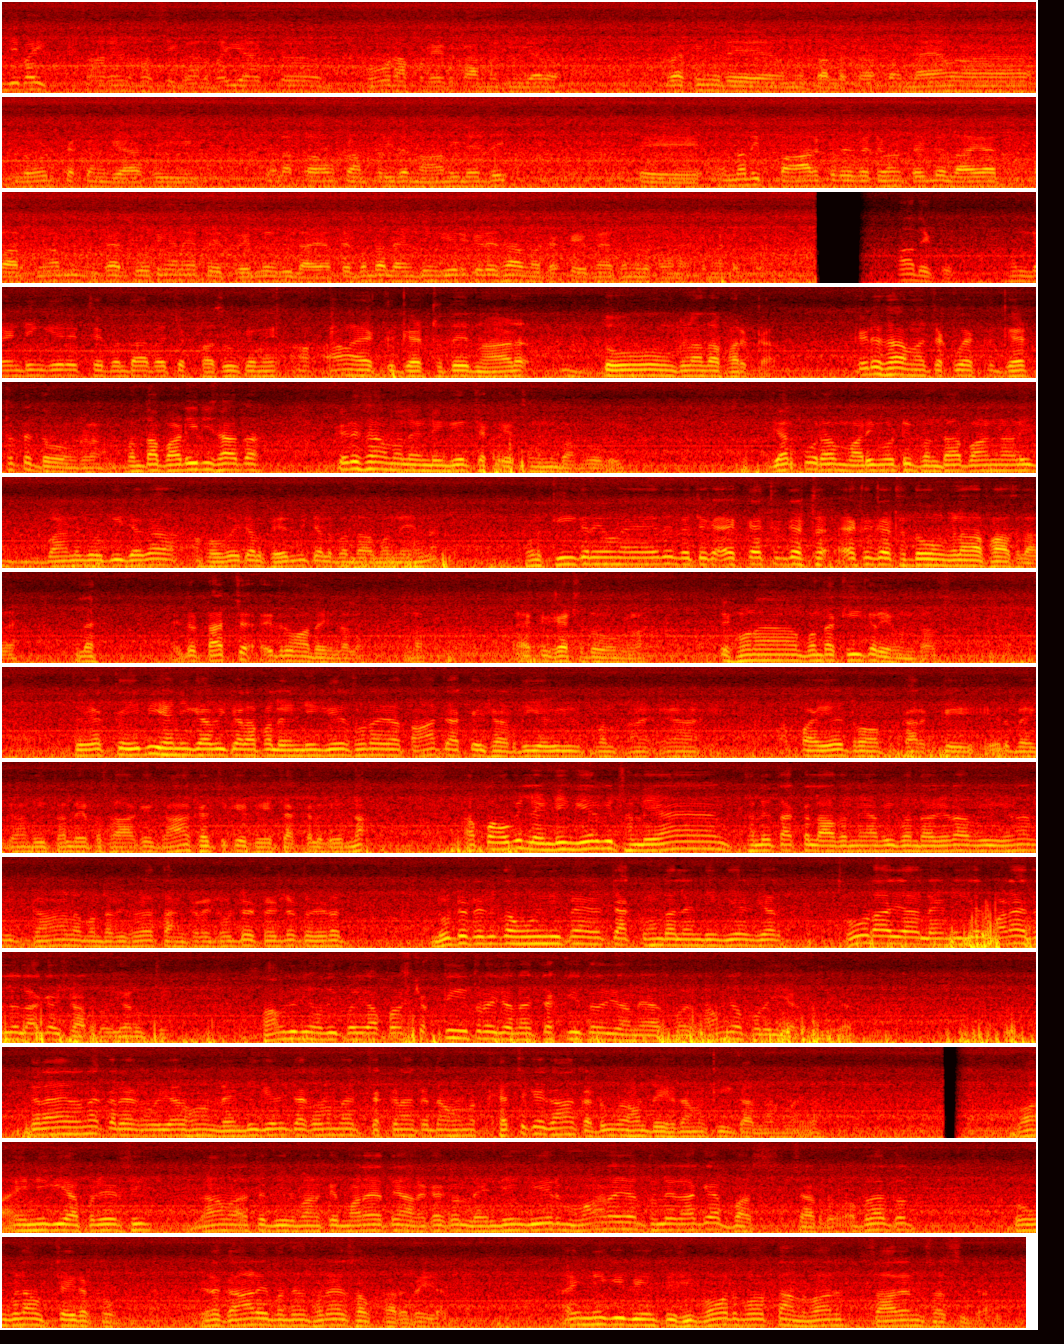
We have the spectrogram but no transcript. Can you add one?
ਹਾਂਜੀ ਬਾਈ ਸਾਰਿਆਂ ਨੂੰ ਸਤਿ ਸ਼੍ਰੀ ਅਕਾਲ ਬਾਈ ਅੱਜ ਹੋਰ ਅਪਡੇਟ ਕਰਨ ਦੀ ਯਾਰ ਟਰੈਕਿੰਗ ਦੇ ਮੁਤਲਕ ਆਪਾਂ ਮੈਂ ਹੁਣ ਲੋਡ ਚੱਕਣ ਗਿਆ ਸੀ। ਚਲ ਆਪਾਂ ਉਹ ਕੰਪਨੀ ਦਾ ਨਾਮ ਨਹੀਂ ਲੈਂਦੇ। ਤੇ ਉਹਨਾਂ ਦੀ ਪਾਰਕ ਦੇ ਵਿੱਚ ਹੁਣ ਟ੍ਰੇਲਰ ਲਾਇਆ। ਪਾਰਕਿੰਗਾਂ ਵੀ ਖੈਰ ਛੋਟੀਆਂ ਨੇ ਤੇ ਟ੍ਰੇਲਰ ਵੀ ਲਾਇਆ। ਤੇ ਬੰਦਾ ਲੈਂਡਿੰਗ ਗੇਅਰ ਕਿਹੜੇ ਹਿਸਾਬ ਨਾਲ ਚੱਕੇ? ਮੈਂ ਤੁਹਾਨੂੰ ਦਿਖਾਉਣਾ ਇੱਕ ਮਿੰਟ ਆਹ ਦੇਖੋ, ਹੁਣ ਲੈਂਡਿੰਗ ਗੇਅਰ ਇੱਥੇ ਬੰਦਾ ਵਿੱਚ ਫਸੂ ਕਿਵੇਂ? ਆ ਇੱਕ ਗਿੱਠ ਦੇ ਨਾਲ ਦੋ ਉਂਗਲਾਂ ਦਾ ਫ਼ਰਕ ਆ। ਕਿਹੜੇ ਹਿਸਾਬ ਨਾਲ ਚੱਕੂ? ਇੱਕ ਗਿੱਠ ਤੇ ਦੋ ਉਂਗਲਾਂ। ਬੰਦਾ ਬਾੜੀ ਨਹੀਂ ਸਕਦਾ। ਕਿਹੜੇ ਹਿਸਾਬ ਨਾਲ ਲੈਂਡਿੰਗ ਗੇਅਰ ਚੱਕੇ ਇੱਥੋਂ ਨਹੀਂ ਬੰਦ ਹੋ ਗਈ? ਯਾਰ ਪੂਰਾ ਮਾੜੀ ਮੋਟੀ ਬੰਦਾ ਬਣਨ ਵਾਲੀ ਬਣ ਜੋਗੀ ਜਗ੍ਹਾ ਹੋਵੇ, ਚਲ ਫੇਰ ਵੀ ਚਲ ਬੰਦਾ ਮੰਨੇ, ਹਨਾ? ਹੁਣ ਕੀ ਕਰੇ ਹੁਣ ਇਹਦੇ ਵਿੱਚ ਇੱਕ ਇੱਕ ਗਿੱਠ ਇੱਕ ਗਿੱਠ ਦੋ ਉਂਗਲਾਂ ਦਾ ਫਾਸਲਾ ਲੈ। ਲੈ ਇਧਰ ਟੱਚ ਇਧਰੋਂ ਆ ਦੇਖ ਲੈ ਲੈ ਲੈ। ਇੱਕ ਗਿੱਠ ਦੋ ਉਂਗਲਾਂ। ਤੇ ਹੁਣ ਬੰਦਾ ਕੀ ਕਰੇ ਹੁਣ ਦੱਸ? ਤੇ ਇੱਕ ਇਹ ਵੀ ਹੈ ਨਹੀਂ ਗਾ ਵੀ ਚਲ ਆਪਾਂ ਲੈਂਡਿੰਗ ਗੇਅਰ ਥੋੜਾ ਜਿਹਾ ਤਾਂ ਚੱਕ ਕੇ ਛੱਡ ਦਈਏ ਵੀ ਬੰ- ਆਪਾਂ 에ਅਰ ਡ੍ਰੌਪ ਕਰਕੇ 에ਅਰ ਬੈਗਾਂ ਦੀ ਥੱਲੇ ਫਸਾ ਕੇ ਗਾਂਹ ਖਿੱਚ ਕੇ ਫੇਰ ਚੱਕ ਲਵੇ। ਨਾ, ਆਪਾਂ ਉਹ ਵੀ ਲੈਂਡਿੰਗ ਗੇਅਰ ਵੀ ਥੱਲੇ ਆ ਥੱਲੇ ਤੱਕ ਲਾ ਦਿੰਨੇ ਆ ਵੀ ਬੰਦਾ ਜਿਹੜਾ ਵੀ ਹੈ ਨਾ ਵੀ ਗਾਂਹ ਵਾਲਾ ਬੰਦਾ ਵੀ ਥੋੜਾ ਤੰਗ ਕਰੇ। ਲੋਡਰ ਟ੍ਰੇਲਰ ਤੋਂ ਜਿਹੜਾ, ਲੋਡਰ ਟ੍ਰੇਲਰ ਤਾਂ ਉਹ ਨਹੀਂ ਪੈ, ਚੱਕ ਹੁੰਦਾ ਲੈਂਡਿੰਗ ਗੇਅਰ ਯਾਰ ਥੋੜਾ ਜਿਹਾ ਲੈਂਡਿੰਗ ਗੇਅਰ ਮਾੜਾ ਜਿਹਾ ਥੱਲੇ ਲਾ ਕੇ ਛੱਡ ਦੋ ਯਾਰ ਉੱਤੇ ਸਮਝ ਨਹੀਂ ਆਉਂਦੀ ਪਈ, ਆਪਾਂ ਚੱਕੀ ਤਰੇ ਜਾਂਦੇ ਚੱਕੀ ਤਰੇ ਜਾਂਦੇ ਆ ਸਮਝ ਪੜੀ ਯਾਰ ਯਾਰ ਜਰਾ ਇਹ ਨਾ ਕਰਿਆ ਕਰੋ ਯਾਰ, ਹੁਣ ਲੈਂਡਿੰਗ ਗੇਅਰ ਚੱਕ ਹੁਣ ਮੈਂ ਚੱਕਣਾ ਕਿੱਦਾਂ, ਹੁਣ ਮੈਂ ਖਿੱਚ ਕੇ ਗਾਂ ਕੱਢੂਗਾ, ਹੁਣ ਦੇਖਦਾ ਮੈਂ ਕੀ ਕਰਨਾ ਹੁਣ ਇਹਦਾ। ਵਾਹ, ਇੰਨੀ ਕੀ ਅਪਡੇਟ ਸੀ। ਗਾਂ ਵਾਸਤੇ ਵੀਰ ਬਣ ਕੇ ਮਾੜਾ ਜਿਹਾ ਧਿਆਨ ਰੱਖਿਆ ਕਰੋ ਲੈਂਡਿੰਗ ਗੇਅਰ ਮਾੜਾ ਜਿਹਾ ਥੱਲੇ ਲੱਗ ਗਿਆ, ਬਸ ਛੱਡ ਦਿਓ ਅਬਲਾ ਤਾਂ ਦੋ ਉੱਚਾ ਹੀ ਰੱਖੋ। ਜਿਹੜਾ ਗਾਂ ਵਾਲੇ ਬੰਦੇ ਨੂੰ ਥੋੜਾ ਜਿਹਾ ਸੌਖਾ ਰਹੇ ਯਾਰ। ਇੰਨੀ ਕੀ ਬੇਨਤੀ ਸੀ। ਬਹੁਤ ਬਹੁਤ ਧੰਨਵਾਦ ਸਾਰਿਆਂ ਨੂੰ, ਸਤਿ ਸ਼੍ਰੀ ਅਕਾਲ।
